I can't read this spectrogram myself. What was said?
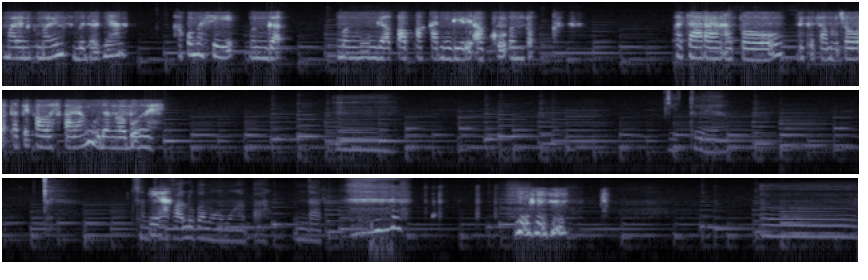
kemarin-kemarin sebenarnya aku masih menggak menggapapakan diri aku untuk pacaran atau deket sama cowok. Tapi kalau sekarang udah nggak boleh. Hmm. gitu ya. Sampai Iya. kakak lupa mau ngomong apa. Bentar. Hmm,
